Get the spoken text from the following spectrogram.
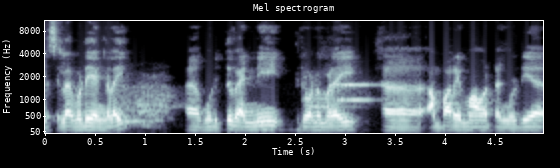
சில விடயங்களை முடித்து வன்னி திருவண்ணாமலை அம்பாறை மாவட்டங்களுடைய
